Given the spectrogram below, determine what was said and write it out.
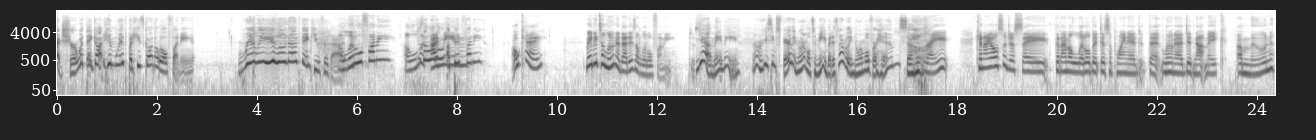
not sure what they got him with, but he's gone a little funny. Really, Luna? Thank you for that. a little funny. A, li- a little, I mean, a bit funny? Okay. Maybe to Luna that is a little funny. Just Yeah, maybe. I don't know. He seems fairly normal to me, but it's not really normal for him, so. right? Can I also just say that I'm a little bit disappointed that Luna did not make a moon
